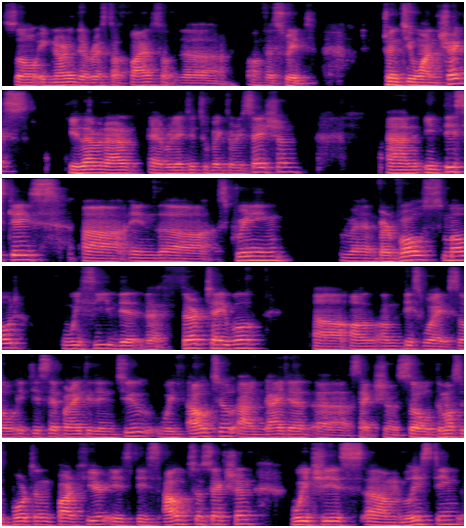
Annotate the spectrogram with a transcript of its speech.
So ignoring the rest of files of the of the suite. 21 checks, 11 are uh, related to vectorization. And in this case, uh, in the screening verbose mode, we see the, the third table uh, on, on this way. So it is separated in two with auto and guided uh, sections. So the most important part here is this auto section, which is um, listing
